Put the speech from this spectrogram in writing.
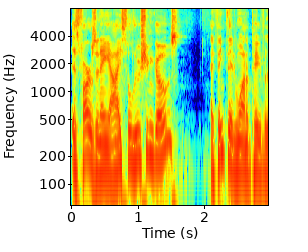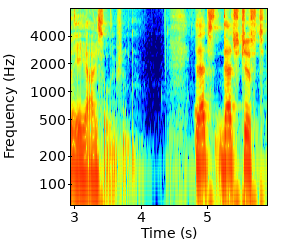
as far as an AI solution goes, I think they'd want to pay for the AI solution. That's that's just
